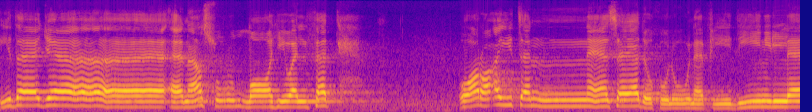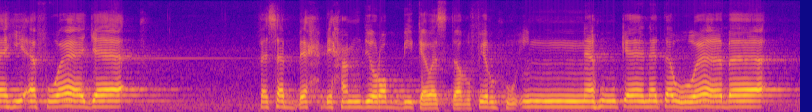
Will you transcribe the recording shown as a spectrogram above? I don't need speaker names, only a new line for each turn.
إذا جاء نصر الله والفتح ورأيت الناس يدخلون في دين الله أفواجا فسبح بحمد ربك واستغفره إنه كان توابا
